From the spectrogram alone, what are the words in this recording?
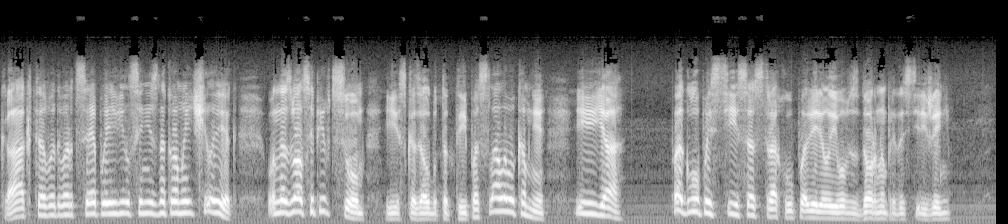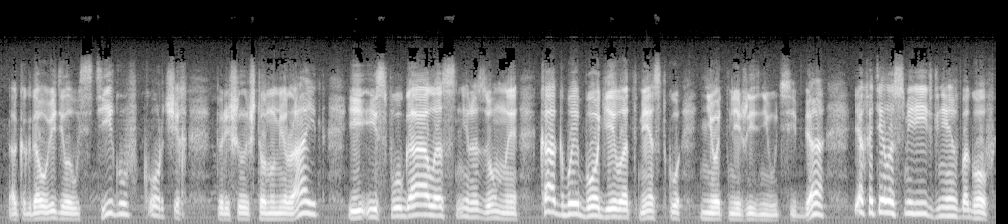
Как-то во дворце появился незнакомый человек. Он назвался певцом и сказал, будто ты послал его ко мне, и я по глупости и со страху поверила его вздорным предостережениям а когда увидела Устигу в корчах, то решила, что он умирает, и испугалась неразумная, как бы боги в отместку не отняли жизни у тебя. Я хотела смирить гнев богов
